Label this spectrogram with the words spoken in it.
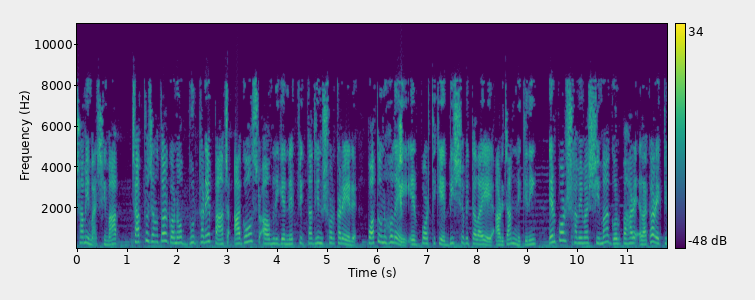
শামীমা সীমা ছাত্র জনতার গণ অভ্যুত্থানে পাঁচ আগস্ট আওয়ামী লীগের নেতৃত্বাধীন সরকারের পতন হলে এরপর থেকে বিশ্ববিদ্যালয়ে আর যাননি তিনি। এরপর শামীমা সীমা গোলপাহাড় এলাকার একটি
